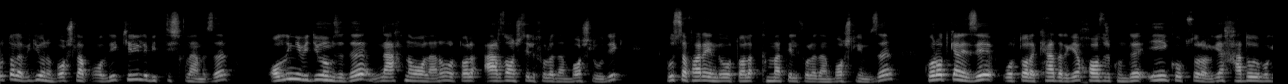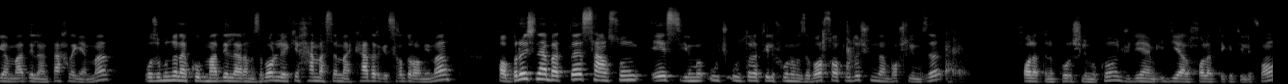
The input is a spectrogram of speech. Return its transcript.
O'rtoqlar videoni boshlab oldik. Kelinglar bitta ish qilamiz oldingi videomizda narx navolarni o'rtoqlar arzonchi telefonlardan boshladik bu safar endi o'rtoqlar qimmat telefonlardan boshlaymiz ko'rayotganingizdek o'rtoqlar kadrga hozirgi kunda eng ko'p so'ralgan hadoviy bo'lgan modellarni taxlaganman. O'zi bundan ham ko'p modellarimiz bor lekin hammasini man kadrga sig'dirolmayman hop birinchi navbatda samsung s yigirma uch ultra telefonimiz bor sotuvda shundan boshlaymiz holatini ko'rishingiz mumkin judayam ideal holatdagi telefon.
